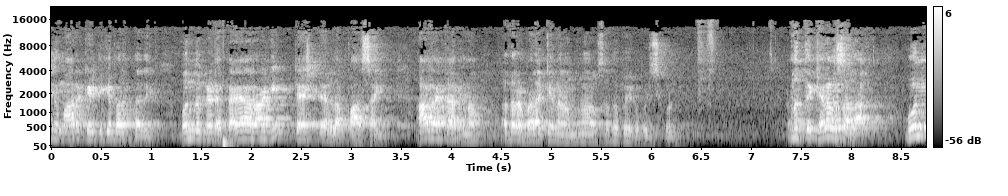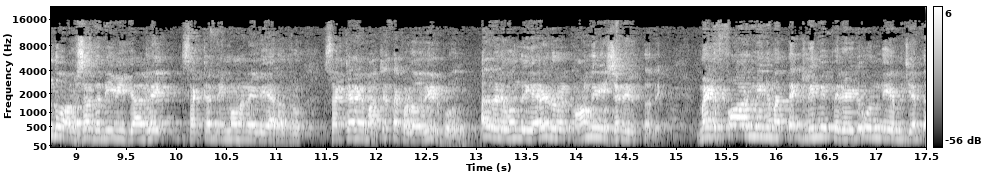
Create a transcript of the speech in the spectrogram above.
ಇದು ಮಾರ್ಕೆಟಿಗೆ ಬರ್ತದೆ. ಒಂದು ಕಡೆ ತಯಾರಾಗಿ ಟೆಸ್ಟ್ ಎಲ್ಲ ಪಾಸಾಗಿ. ಆದ ಕಾರಣ ಅದರ ಬಳಕೆ ನಾವು ನಾವು ಸದುಪಯೋಗಪಡಿಸಿಕೊಳ್ಳಿ. ಮತ್ತು ಕೆಲವು ಸಲ ಒಂದು ಔಷಧ ನೀವು ಈಗಾಗಲೇ ಸಕ್ಕರೆ ನಿಮ್ಮ ಮನೆಯಲ್ಲಿ ಯಾರಾದರೂ ಸಕ್ಕರೆ ಮಾತ್ರೆ ತಗೊಳ್ಳೋರು ಇರ್ಬೋದು. ಅದರಲ್ಲಿ ಒಂದು, ಎರಡು ಕಾಂಬಿನೇಷನ್ ಇರ್ತದೆ. ಮೆಟ್ಫಾರ್ಮಿನ್ ಮತ್ತು ಗ್ಲಿಮಿಪೆರಿಡ್ ಒಂದು ಎಂ ಜಿ ಅಂತ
